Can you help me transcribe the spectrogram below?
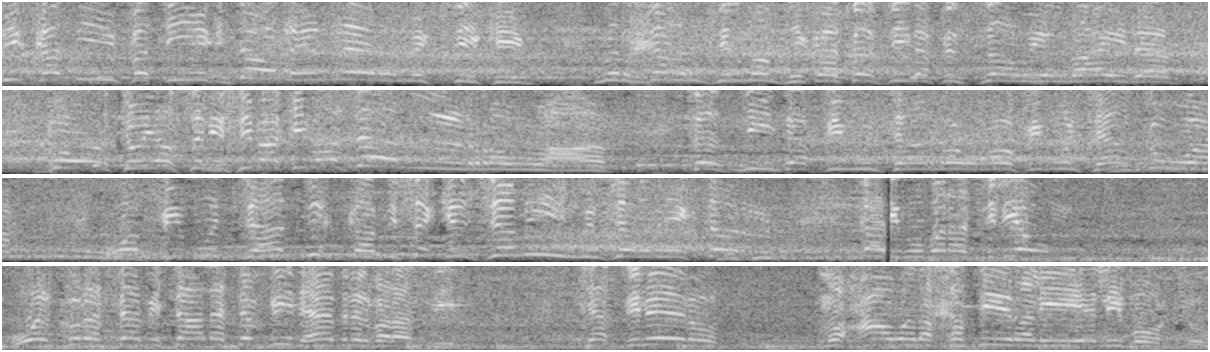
بقذيفة هيكتور هيريرا المكسيكي. من خارج المنطقة تسديدة في الزاوية البعيدة بورتو بازل روعة تسديدة في منتهى الروعة وفي منتهى القوة وفي منتهى الدقة بشكل جميل من جانب هيكتور قادم مباراة اليوم والكرة الثابتة على تنفيذها من البرازيل. كاسيميرو محاولة خطيرة لبورتو.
